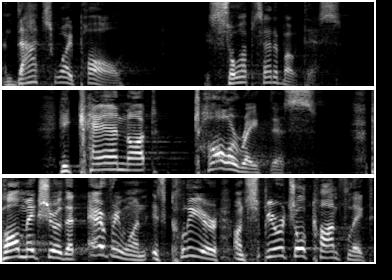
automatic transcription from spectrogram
And that's why Paul is so upset about this. He cannot tolerate this. Paul makes sure that everyone is clear on spiritual conflict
